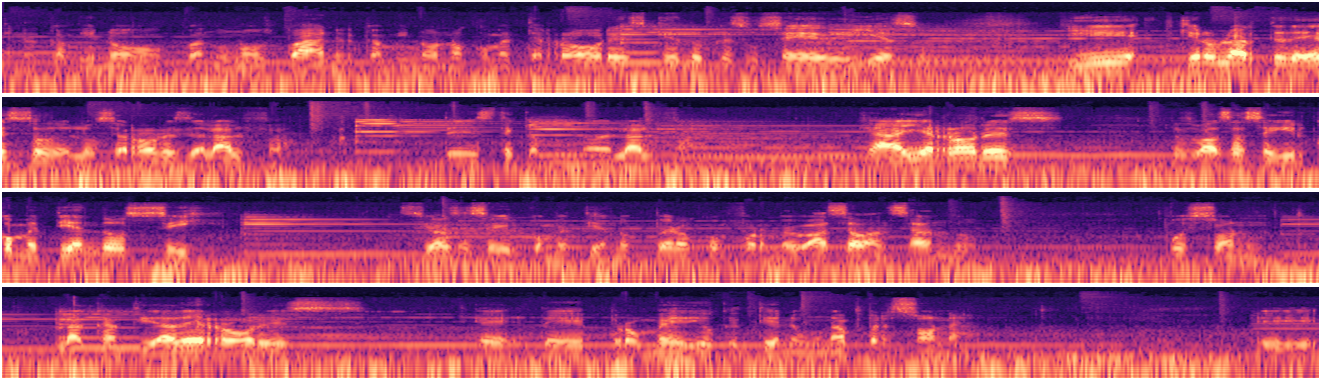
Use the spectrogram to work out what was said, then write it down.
en el camino, cuando uno va en el camino no comete errores, ¿qué es lo que sucede y eso? Y quiero hablarte de eso, de los errores del alfa, de este camino del alfa. Que hay errores, los vas a seguir cometiendo, sí, sí vas a seguir cometiendo, pero conforme vas avanzando, pues son la cantidad de errores eh, de promedio que tiene una persona, eh,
